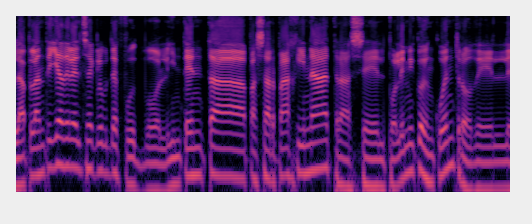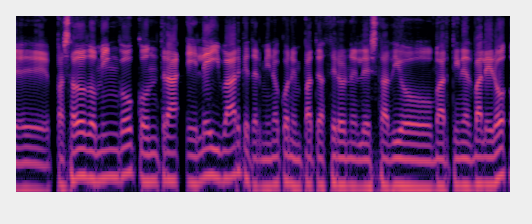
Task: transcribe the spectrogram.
La plantilla del Elche Club de Fútbol intenta pasar página tras el polémico encuentro del eh, pasado domingo contra el Eibar, que terminó con empate a cero en el estadio Martínez Valero,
